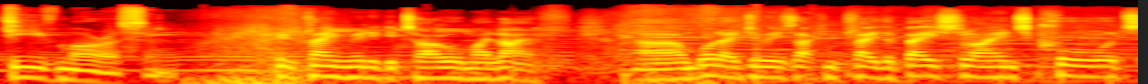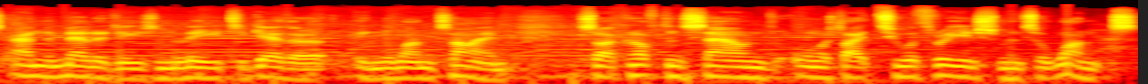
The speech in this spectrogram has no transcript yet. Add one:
Steve Morrison. I've been playing really guitar all my life. Uh, what I do is I can play the bass lines, chords, and the melodies and lead together in one time. So I can often sound almost like two or three instruments at once.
